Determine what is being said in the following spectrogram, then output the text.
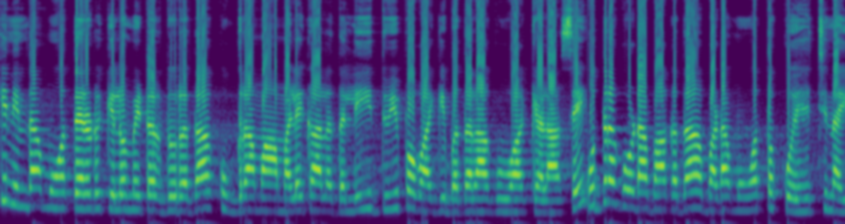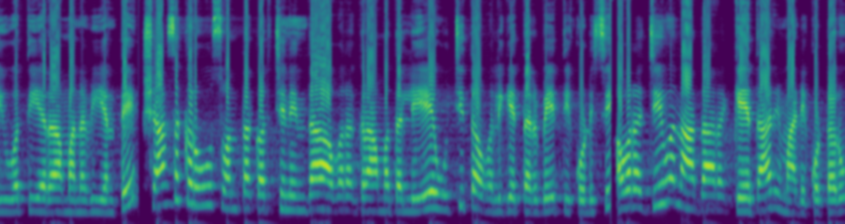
ತಾಲೂಕಿನಿಂದ ಮೂವತ್ತೆರಡು ಕಿಲೋಮೀಟರ್ ದೂರದ ಕುಗ್ರಾಮ ಮಳೆಗಾಲದಲ್ಲಿ ದ್ವೀಪವಾಗಿ ಬದಲಾಗುವ ಕೆಳಾಸೆ, ಉದ್ರಗೋಡ ಭಾಗದ ಬಡ ಮೂವತ್ತಕ್ಕೂ ಹೆಚ್ಚಿನ ಯುವತಿಯರ ಮನವಿಯಂತೆ ಶಾಸಕರು ಸ್ವಂತ ಖರ್ಚಿನಿಂದ ಅವರ ಗ್ರಾಮದಲ್ಲಿಯೇ ಉಚಿತ ಹೊಲಿಗೆ ತರಬೇತಿ ಕೊಡಿಸಿ ಅವರ ಜೀವನಾಧಾರಕ್ಕೆ ದಾರಿ ಮಾಡಿಕೊಟ್ಟರು.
